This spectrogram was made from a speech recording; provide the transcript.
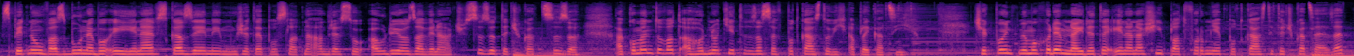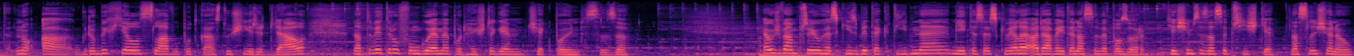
Zpětnou vazbu nebo i jiné vzkazy mi můžete poslat na adresu audiozavináč.cz a komentovat a hodnotit zase v podcastových aplikacích. Checkpoint mimochodem najdete i na naší platformě podcasty.cz, no a kdo by chtěl slávu podcastu šířit dál, na Twitteru fungujeme pod hashtagem checkpoint.cz. Já už vám přeju hezký zbytek týdne, mějte se skvěle a dávejte na sebe pozor. Těším se zase příště. Naslyšenou.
